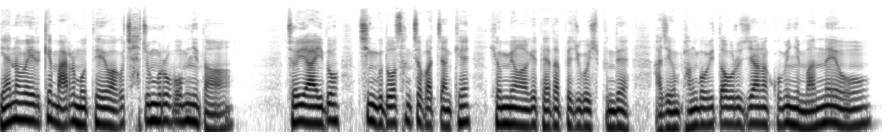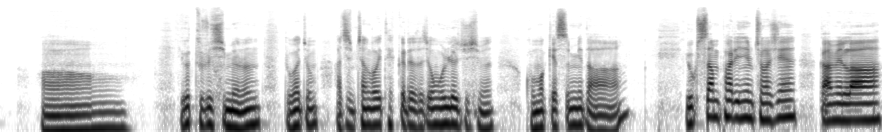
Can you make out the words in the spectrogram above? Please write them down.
얘는 왜 이렇게 말을 못해요? 하고 자주 물어봅니다. 저희 아이도 친구도 상처받지 않게 현명하게 대답해주고 싶은데 아직은 방법이 떠오르지 않아 고민이 많네요. 어, 이거 들으시면은 누가 좀 아침장 거기 댓글에다 좀 올려주시면 고맙겠습니다. 6382님 청하신 까밀라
